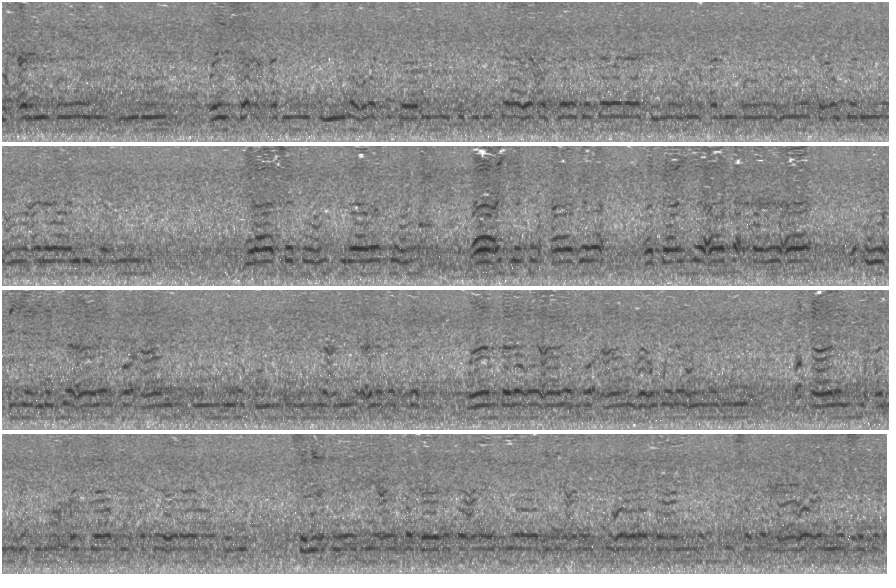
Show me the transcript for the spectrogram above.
يحرفون ويزيدون وليس أحد يسير لفظ كتاب من كتب الله عز وجل ولكنهم يحرفونه ويتأولونه على غير تأويل. دراستهم تلاوتهم راعية حافظة وتعيها تحفظها. وأوحي إلي هذا القرآن لتنذركم به يعني أهل مكة ومن بلغ هذا القرآن فهو له نذير وقال لي خليفة بن خياط حدثنا معتمد. سمعت أبي عن قتادة عن أبي رافع عن ابي هريرة عن النبي صلى الله عليه وسلم.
